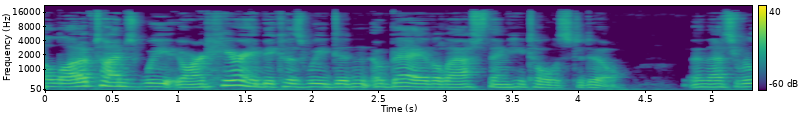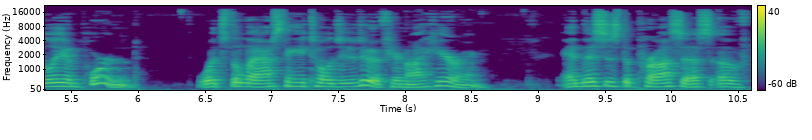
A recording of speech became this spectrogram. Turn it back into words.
a lot of times we aren't hearing because we didn't obey the last thing he told us to do and that's really important What's the last thing he told you to do if you're not hearing? And this is the process of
